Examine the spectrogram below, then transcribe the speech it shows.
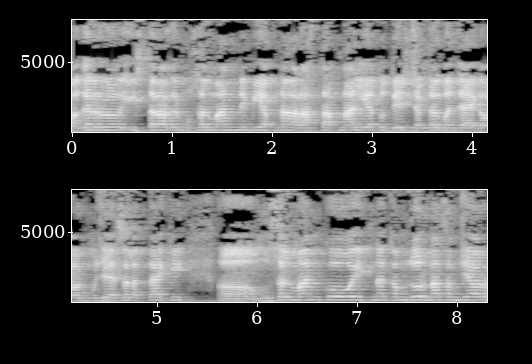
अगर इस तरह अगर मुसलमान ने भी अपना रास्ता अपना लिया तो देश जंगल बन जाएगा। और मुझे ऐसा लगता है कि मुसलमान को इतना कमज़ोर ना समझे और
